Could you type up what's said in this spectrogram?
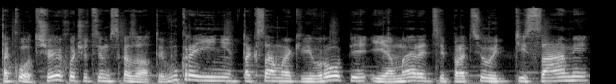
Так от, що я хочу цим сказати: в Україні, так само як в Європі і Америці, працюють ті самі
